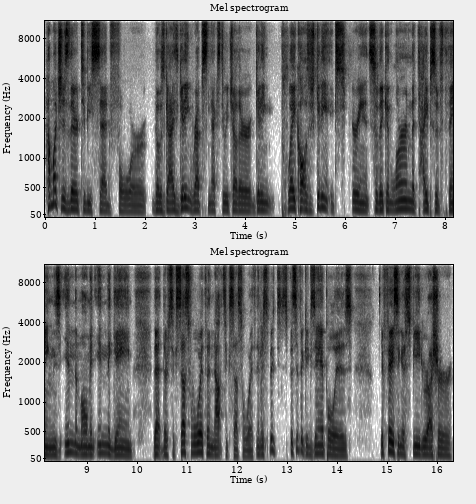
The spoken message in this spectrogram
How much is there to be said for those guys getting reps next to each other, getting play calls, just getting experience so they can learn the types of things in the moment in the game that they're successful with and not successful with? And a spe- specific example is you're facing a speed rusher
